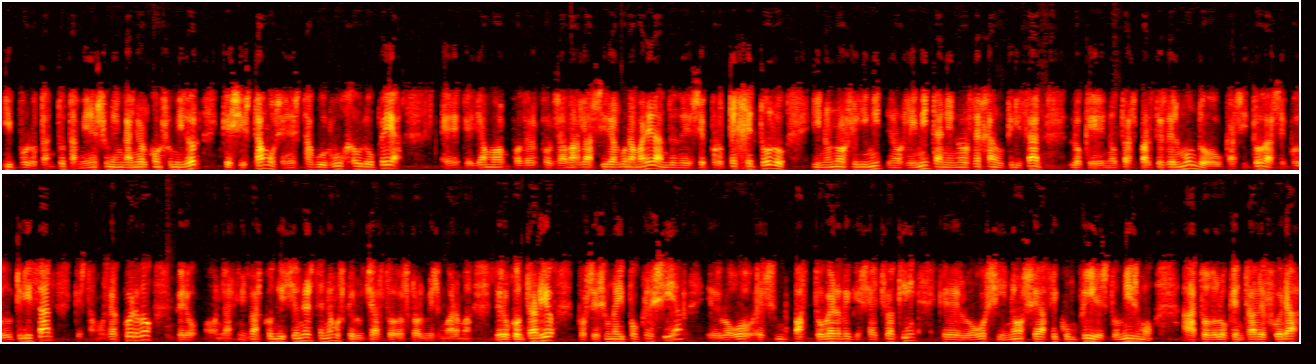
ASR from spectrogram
y por lo tanto también es un engaño al consumidor que si estamos en esta burbuja europea, eh, que llamo, por llamarla así de alguna manera, en donde se protege todo y no nos, nos limitan y nos dejan utilizar lo que en otras partes del mundo o casi todas se puede utilizar, que estamos de acuerdo, pero en las mismas condiciones tenemos que luchar todos con el mismo arma. De lo contrario, pues es una hipocresía y de luego es un pacto verde que se ha hecho aquí, que de luego si no se hace cumplir esto mismo a todo lo que entra de fuera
